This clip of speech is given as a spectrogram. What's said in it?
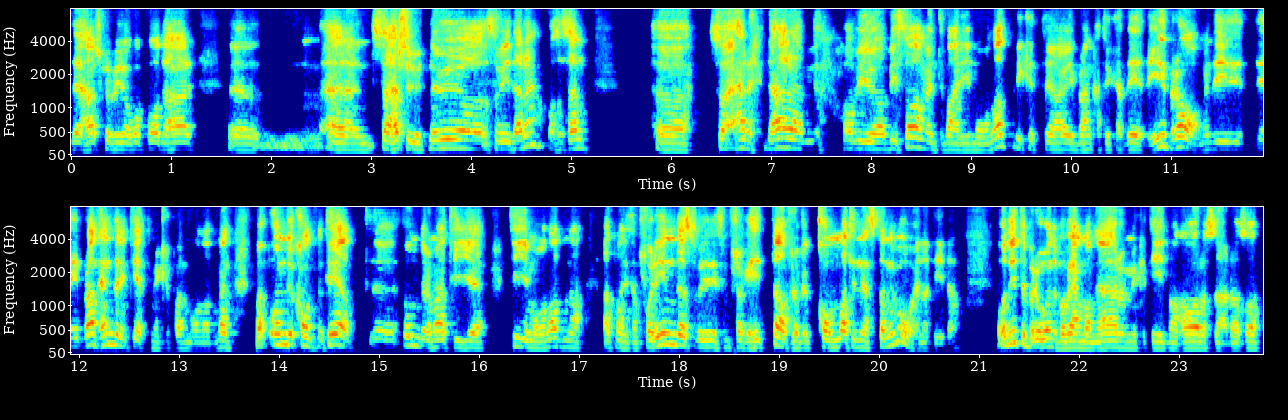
Det här ska vi jobba på, det här, uh, så här ser det ut nu och så vidare. Och så sen Eh, så här, det här har vi ju vissa använt varje månad, vilket jag ibland kan tycka att det, det är bra, men det, det, ibland händer inte jättemycket på en månad. Men, men under kontinuitet eh, under de här tio, tio månaderna, att man liksom får in det så vi liksom försöker hitta och försöker komma till nästa nivå hela tiden. Och lite beroende på vem man är och hur mycket tid man har och så där. Så,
